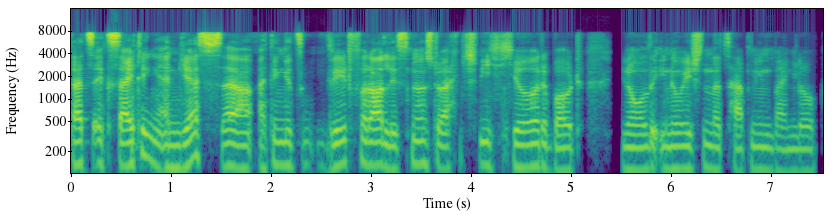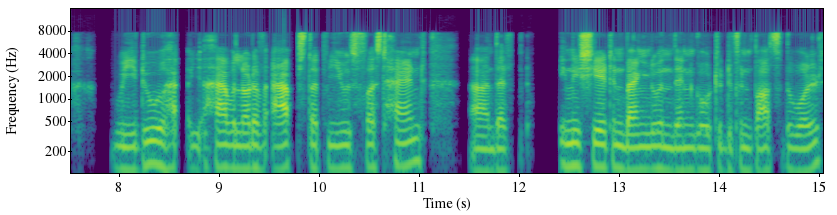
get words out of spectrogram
That's exciting, and yes, uh, I think it's great for our listeners to actually hear about you know all the innovation that's happening in Bangalore. We do ha- have a lot of apps that we use firsthand uh, that initiate in Bangalore and then go to different parts of the world.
